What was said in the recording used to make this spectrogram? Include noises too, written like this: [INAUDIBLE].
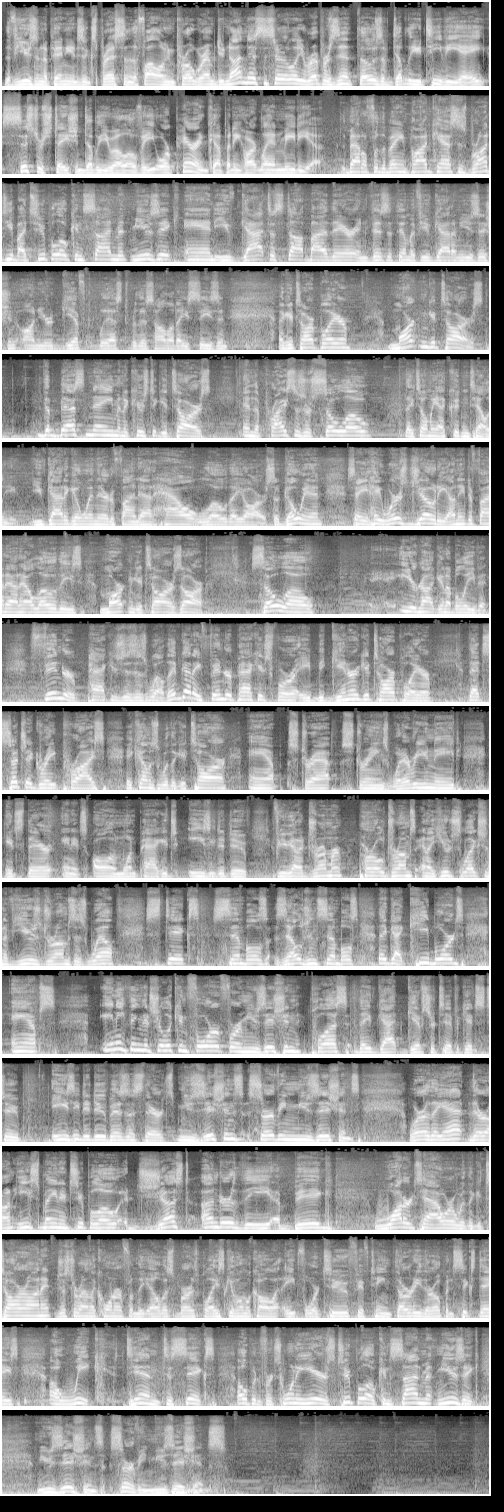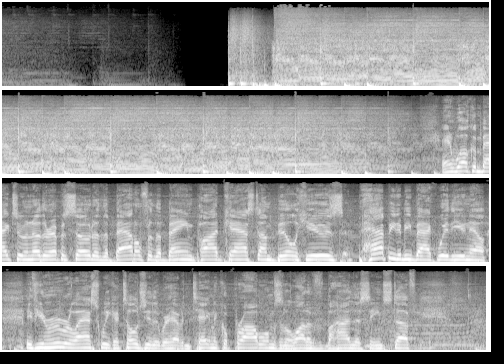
The views and opinions expressed in the following program do not necessarily represent those of WTVA, sister station WLOV, or parent company Heartland Media. The Battle for the Bane podcast is brought to you by Tupelo Consignment Music, and you've got to stop by there and visit them if you've got a musician on your gift list for this holiday season. A guitar player, Martin Guitars, the best name in acoustic guitars, and the prices are so low they told me I couldn't tell you. You've got to go in there to find out how low they are. So go in, say, hey, where's Jody? I need to find out how low these Martin guitars are. So low, you're not going to believe it. Fender packages as well. They've got a Fender package for a beginner guitar player that's such a great price. It comes with a guitar, amp, strap, strings, whatever you need. It's there and it's all in one package, easy to do. If you've got a drummer, Pearl drums, and a huge selection of used drums as well, sticks, cymbals, Zildjian cymbals. They've got keyboards, amps, anything that you're looking for for a musician. Plus, they've got gift certificates too. Easy to do business there. It's musicians serving musicians. Where are they at? They're on East Main in Tupelo, just under the big water tower with a guitar on it, just around the corner from the Elvis birthplace. Give them a call at 842 1530. They're open six days a week, 10 to 6, open for 20 years. Tupelo Consignment Music, musicians serving musicians. And welcome back to another episode of the Battle for the Bane podcast. I'm Bill Hughes. Happy to be back with you. Now, if you remember last week, I told you that we're having technical problems and a lot of behind the scenes stuff.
